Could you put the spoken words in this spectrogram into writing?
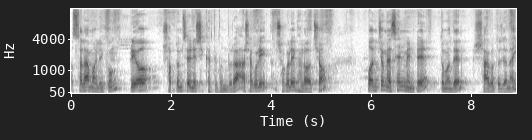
আসসালামু আলাইকুম। প্রিয় সপ্তম শ্রেণির শিক্ষার্থী বন্ধুরা, আশা করি সকলেই ভালো আছো। পঞ্চম অ্যাসাইনমেন্টে তোমাদের স্বাগত জানাই।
